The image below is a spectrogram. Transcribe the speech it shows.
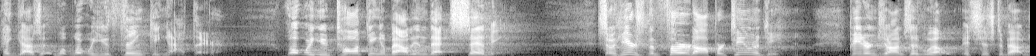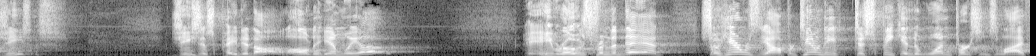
Hey guys, what, what were you thinking out there? What were you talking about in that setting? So here's the third opportunity. Peter and John said, Well, it's just about Jesus. Jesus paid it all. All to him we owe. He rose from the dead. So here was the opportunity to speak into one person's life,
